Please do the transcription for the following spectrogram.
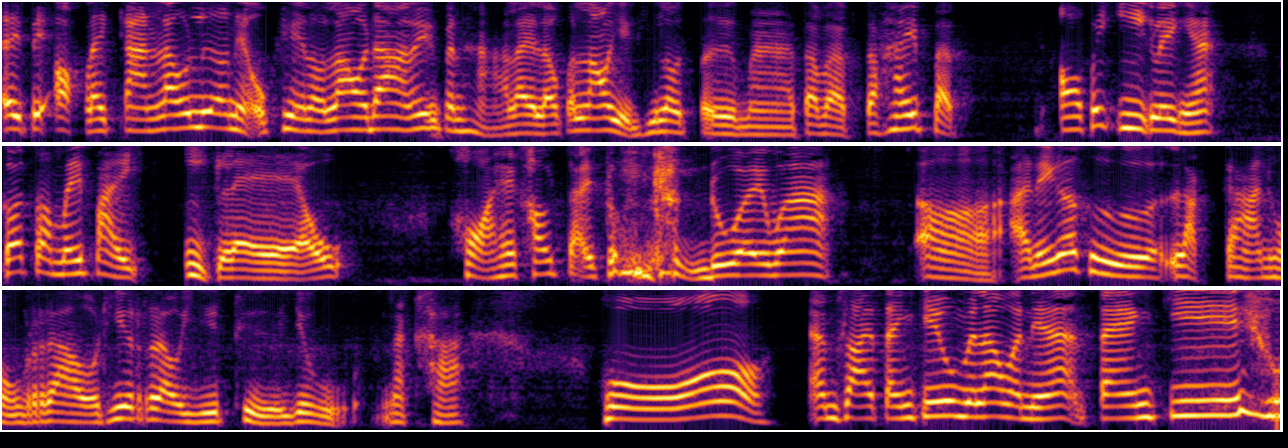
ไอไปออกรายการเล่าเรื่องเนี่ยโอเค เราเล่าได้ไม่มีปัญหาอะไรเราก็เล่าอย่างที่เราเจอมา แต่แบบจะให้แบบออกไปอีกอะไรเงี้ย ก็จะไม่ไปอีกแล้ว ขอให้เข้าใจตรงกันด้วยว่า อ่ออันนี้ก็คือหลักการของเราที่เรายึดถืออยู่นะคะ โหแอมไซ thank you ไหมล่ะวันนี้ thank you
